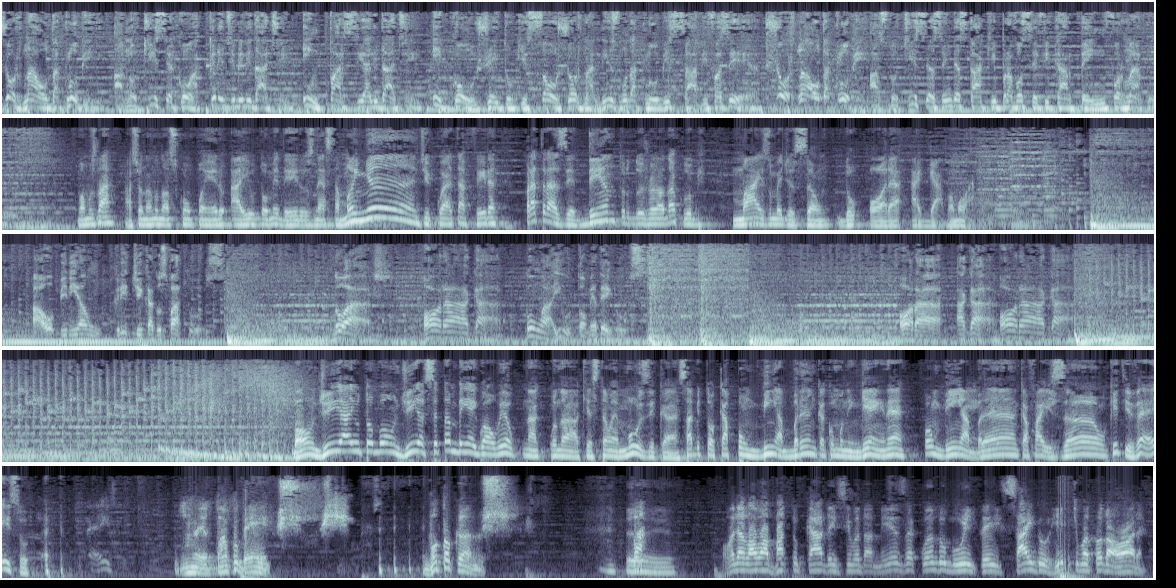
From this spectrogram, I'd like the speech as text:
Jornal da Clube. A notícia com a credibilidade, imparcialidade e com o jeito que só o jornalismo da Clube sabe fazer. Jornal da Clube. As notícias em destaque para você ficar bem informado. Vamos lá, acionando nosso companheiro Ailton Medeiros nesta manhã de quarta-feira para trazer dentro do Jornal da Clube mais uma edição do Hora H. Vamos lá. A opinião crítica dos fatos. No ar, Hora H, com Ailton Medeiros. Hora H, Hora H. Bom dia, Ailton, bom dia. Você também é igual eu na, quando a questão é música? Sabe tocar pombinha branca como ninguém, né? Pombinha branca, fazão, o que tiver, é isso? Eu toco bem. Vou tocando. Vá. Olha lá uma batucada em cima da mesa, quando muito, hein? Sai do ritmo a toda hora.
